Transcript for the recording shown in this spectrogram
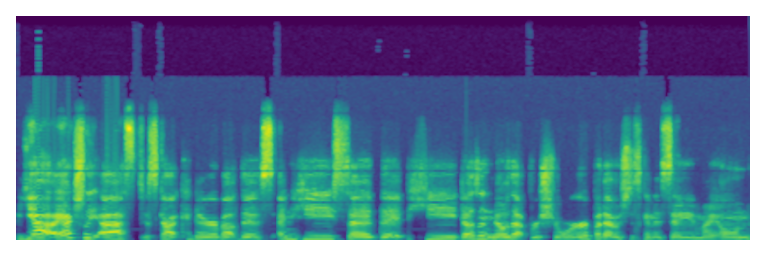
yeah, I actually asked Scott Kader about this, and he said that he doesn't know that for sure. But I was just going to say, in my own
